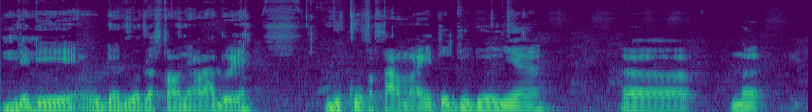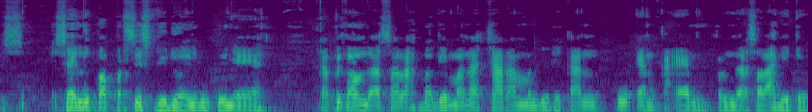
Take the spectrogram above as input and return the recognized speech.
Jadi udah 12 tahun yang lalu ya. Buku pertama itu judulnya eh, me- saya lupa persis judulnya bukunya ya. Tapi kalau nggak salah bagaimana cara mendirikan UMKM, kalau nggak salah gitu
